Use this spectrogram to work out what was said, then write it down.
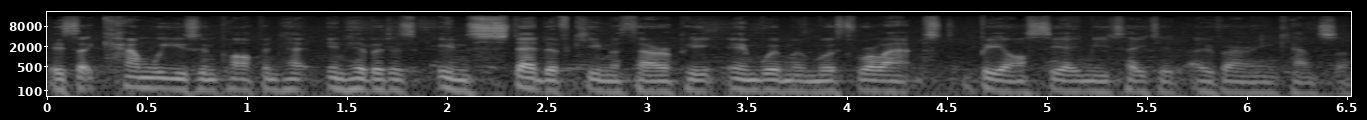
is that can we use PARP inhibitors instead of chemotherapy in women with relapsed BRCA mutated ovarian cancer?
